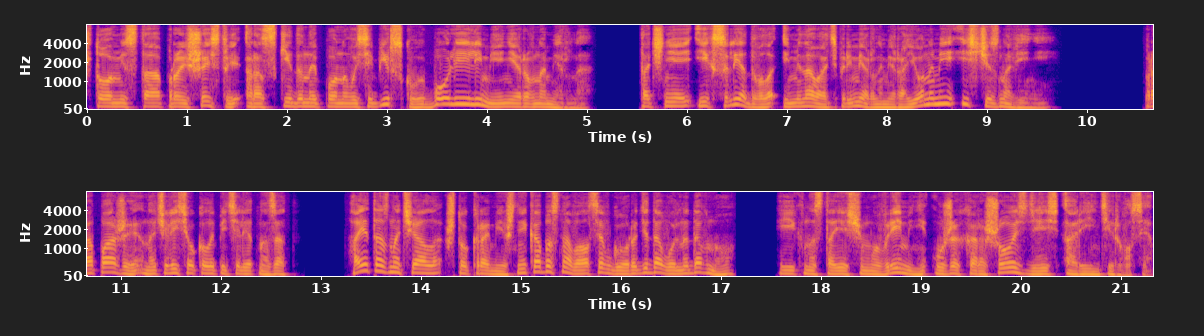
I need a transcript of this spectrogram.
что места происшествий раскиданы по Новосибирску более или менее равномерно. Точнее, их следовало именовать примерными районами исчезновений. Пропажи начались около пяти лет назад. А это означало, что кромешник обосновался в городе довольно давно и к настоящему времени уже хорошо здесь ориентировался.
